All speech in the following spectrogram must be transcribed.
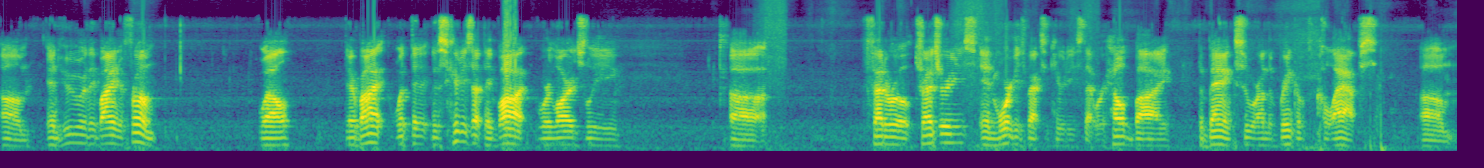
Um, and who are they buying it from? Well, they're buy what the the securities that they bought were largely uh, federal treasuries and mortgage-backed securities that were held by the banks who were on the brink of collapse. Um,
